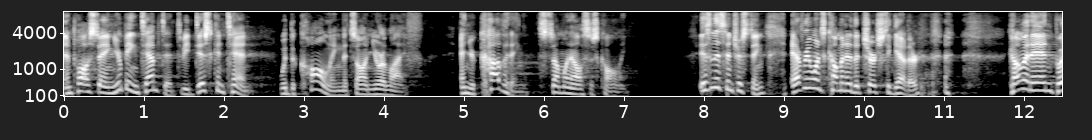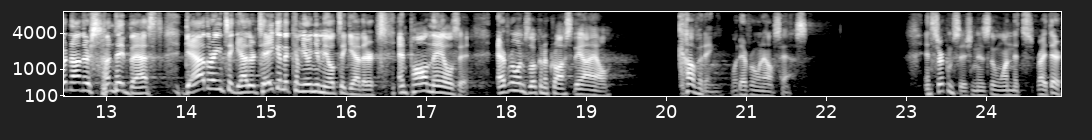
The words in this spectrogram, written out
And Paul's saying, you're being tempted to be discontent with the calling that's on your life, and you're coveting someone else's calling. Isn't this interesting? Everyone's coming into the church together. coming in, putting on their Sunday best, gathering together, taking the communion meal together, and Paul nails it. Everyone's looking across the aisle, coveting what everyone else has. And circumcision is the one that's right there.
